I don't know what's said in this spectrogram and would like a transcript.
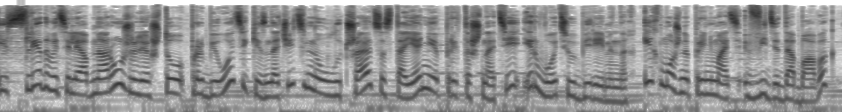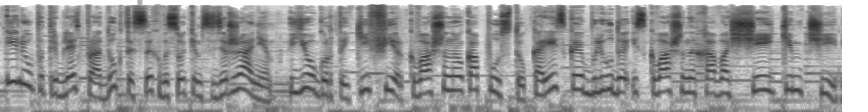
Исследователи обнаружили, что пробиотики значительно улучшают состояние при тошноте и рвоте у беременных. Их можно принимать в виде добавок или употреблять продукты с их высоким содержанием. Йогурты, кефир, квашеную капусту, корейское блюдо из квашеных овощей кимчи,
